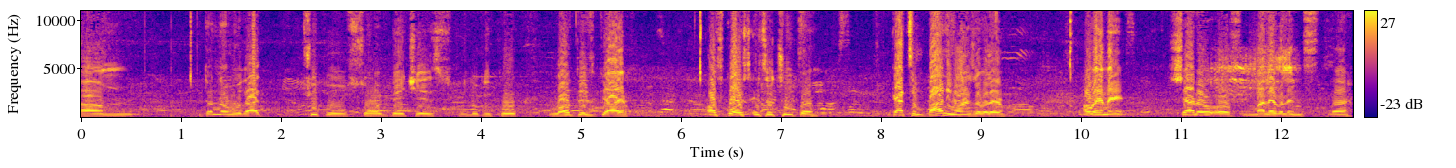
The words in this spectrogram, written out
Um, don't know who that triple sword bitch is. Looking cool. Love this guy. Of course, it's a trooper. Got some bounty hunters over there. Oh wait a minute. Shadow of Malevolence. Uh,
